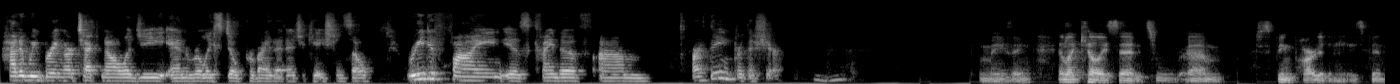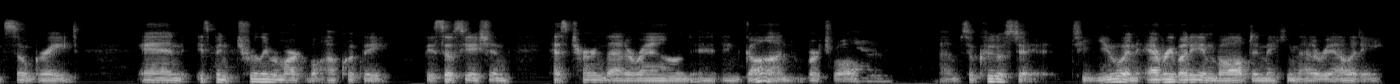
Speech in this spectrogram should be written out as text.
how do we bring our technology and really still provide that education? So redefine is kind of um, our theme for this year. Mm-hmm amazing. And like Kelly said, it's um, just being part of it has been so great. And it's been truly remarkable how quickly the association has turned that around and, and gone virtual. Yeah. Um, so kudos to, to you and everybody involved in making that a reality.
